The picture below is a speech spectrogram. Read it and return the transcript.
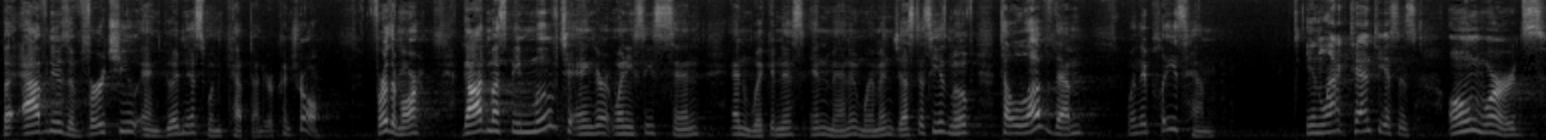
but avenues of virtue and goodness when kept under control. Furthermore, God must be moved to anger when he sees sin and wickedness in men and women, just as he is moved to love them when they please him. In Lactantius' own words,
